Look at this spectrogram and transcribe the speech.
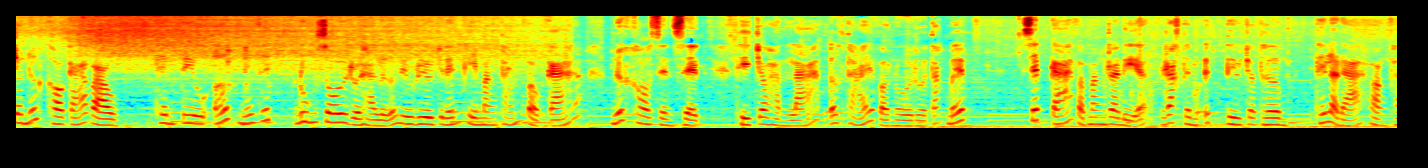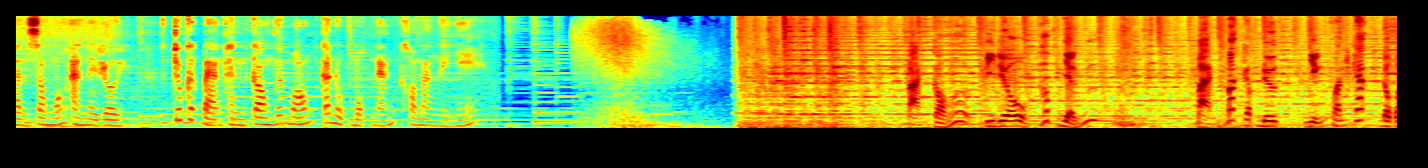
cho nước kho cá vào, thêm tiêu, ớt nếu thích, đun sôi rồi hạ lửa liu riu cho đến khi măng thấm vào cá, nước kho sền sệt thì cho hành lá, ớt thái vào nồi rồi tắt bếp. Xếp cá và măng ra đĩa, rắc thêm một ít tiêu cho thơm. Thế là đã hoàn thành xong món ăn này rồi. Chúc các bạn thành công với món cá nục một nắng kho măng này nhé. Bạn có video hấp dẫn Bạn bắt gặp được những khoảnh khắc độc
